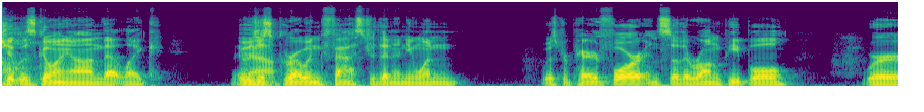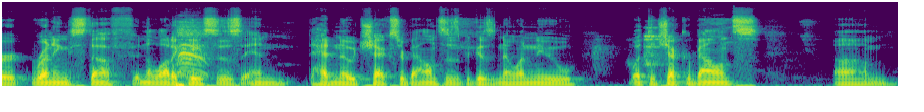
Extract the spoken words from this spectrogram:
shit was going on that like it was just growing faster than anyone was prepared for and so the wrong people were running stuff in a lot of cases and had no checks or balances because no one knew what to check or balance um,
